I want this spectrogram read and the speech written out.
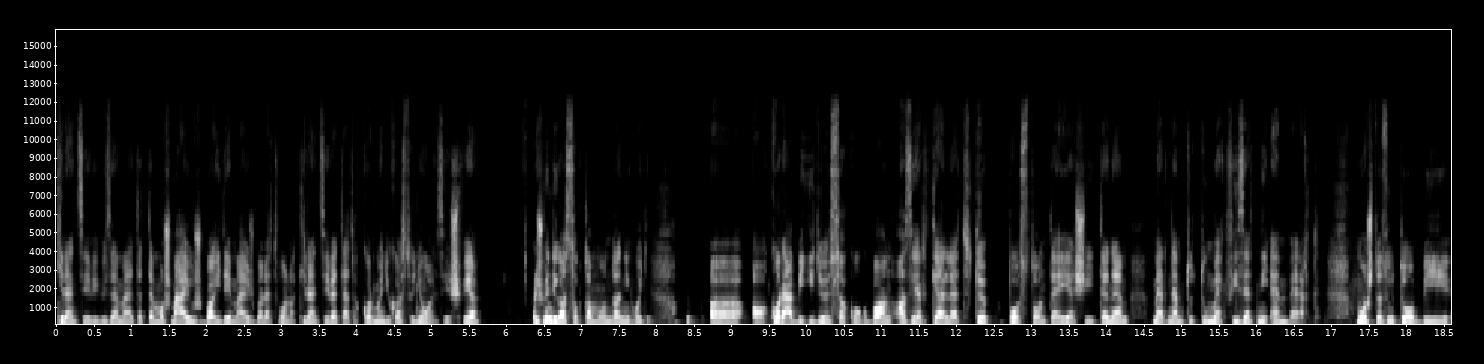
kilenc évig üzemeltettem, most májusban, idén májusban lett volna kilenc éve, tehát akkor mondjuk azt, hogy nyolc és fél. És mindig azt szoktam mondani, hogy a korábbi időszakokban azért kellett több poszton teljesítenem, mert nem tudtunk megfizetni embert. Most az utóbbi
